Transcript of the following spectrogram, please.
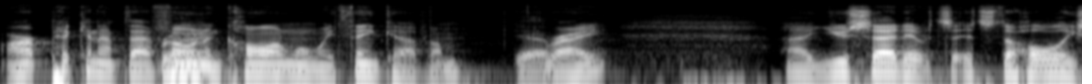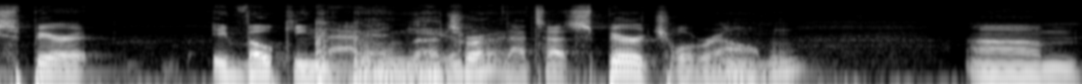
aren't picking up that phone Right. and calling when we think of them, Yeah. right? Uh, you said it's it's the Holy Spirit evoking that in you. That's right. That's that spiritual realm. Um,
